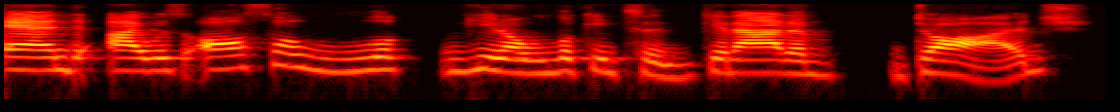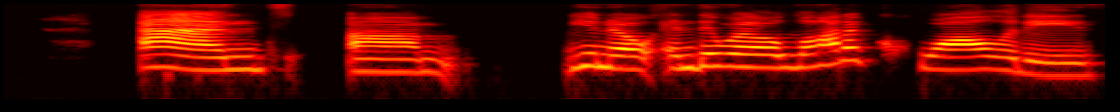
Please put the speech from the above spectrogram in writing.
and i was also look you know looking to get out of dodge and um you know and there were a lot of qualities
